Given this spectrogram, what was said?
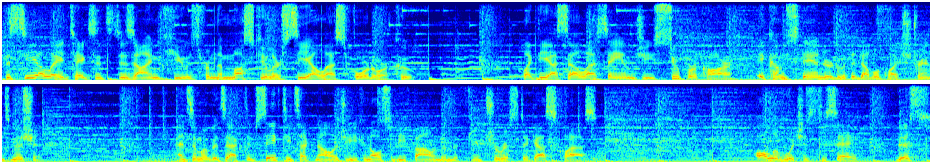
The CLA takes its design cues from the muscular CLS four-door coupe. Like the SLS AMG supercar, it comes standard with a double-clutch transmission. And some of its active safety technology can also be found in the futuristic S-Class. All of which is to say, this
